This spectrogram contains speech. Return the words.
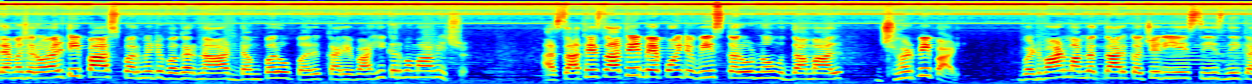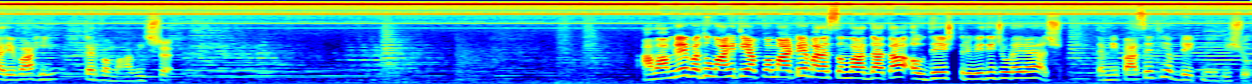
તેમજ રોયલ્ટી પાસ પરમિટ વગરના ડમ્પરો પર કાર્યવાહી કરવામાં આવી છે. આ સાથે સાથે બે પોઈન્ટ વીસ કરોડનો મુદ્દામાલ ઝડપી પાડી. વઢવાણ મામલતદાર કચેરીએ સીઝની કાર્યવાહી કરવામાં આવી છે. આ મામલે વધુ માહિતી આપવા માટે અમારા સંવાદદાતા અવધેશ ત્રિવેદી જોડાઈ રહ્યા છે. તેમની પાસેથી અપડેટ મેળવીશું.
